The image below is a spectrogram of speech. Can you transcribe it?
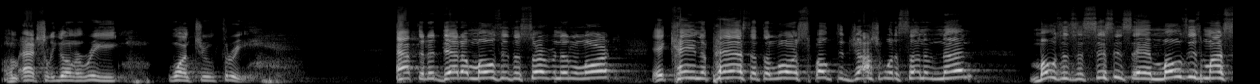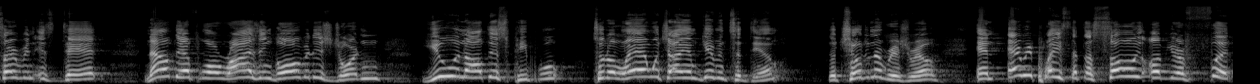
I'm actually going to read 1 through 3. After the death of Moses, the servant of the Lord, it came to pass that the Lord spoke to Joshua the son of Nun, Moses' assistant, saying, Moses, my servant, is dead. Now therefore arise and go over this Jordan, you and all this people, to the land which I am giving to them, the children of Israel, and every place that the sole of your foot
